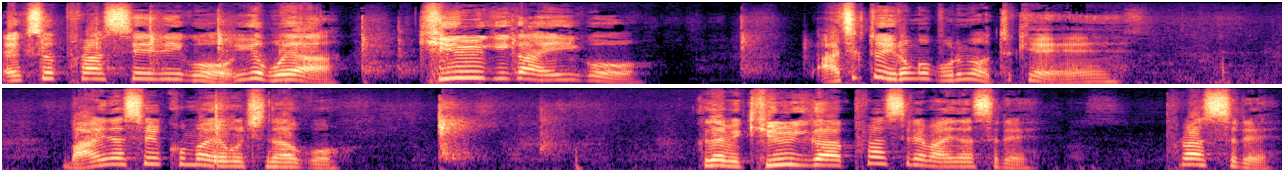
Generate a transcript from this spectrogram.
x 플러스 1이고 이게 뭐야? 기울기가 a고 아직도 이런 거 모르면 어떡해? 마이너스 1,0을 지나고 그 다음에 기울기가 플러스래 마이너스래 플러스래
